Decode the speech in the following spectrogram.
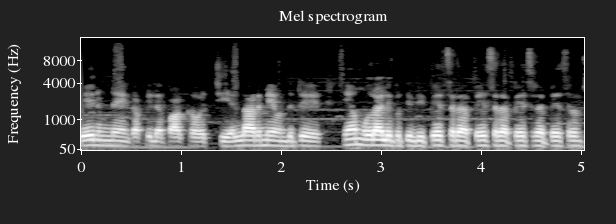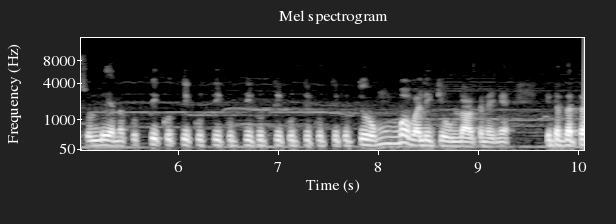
வேணும்னு என் கப்பில பார்க்க வச்சு எல்லாருமே வந்துட்டு ஏன் முதலாளி பத்தி இப்படி பேசுற பேசுற பேசுற பேசுறன்னு சொல்லி என்னை குத்தி குத்தி குத்தி குத்தி குத்தி குத்தி குத்தி குத்தி ரொம்ப வலிக்கு உள்ளாக்குனீங்க. கிட்டத்தட்ட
